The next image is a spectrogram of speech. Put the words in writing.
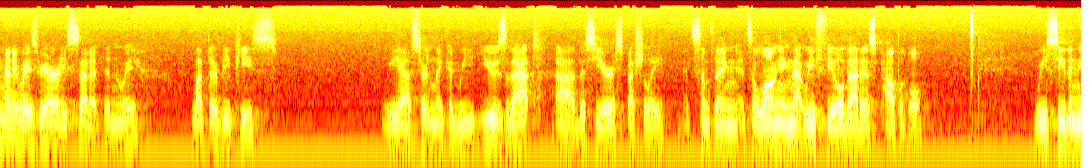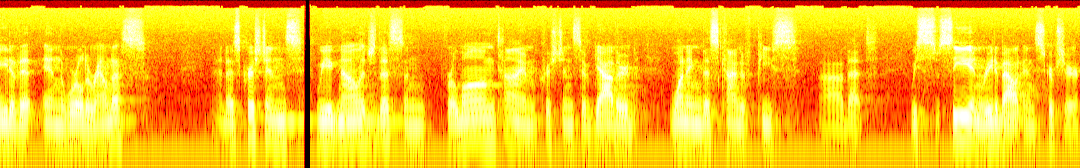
in many ways, we already said it, didn't we? Let there be peace. We uh, certainly could we use that uh, this year, especially. It's something, it's a longing that we feel that is palpable. We see the need of it in the world around us. And as Christians, we acknowledge this, and for a long time, Christians have gathered wanting this kind of peace uh, that we see and read about in Scripture.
